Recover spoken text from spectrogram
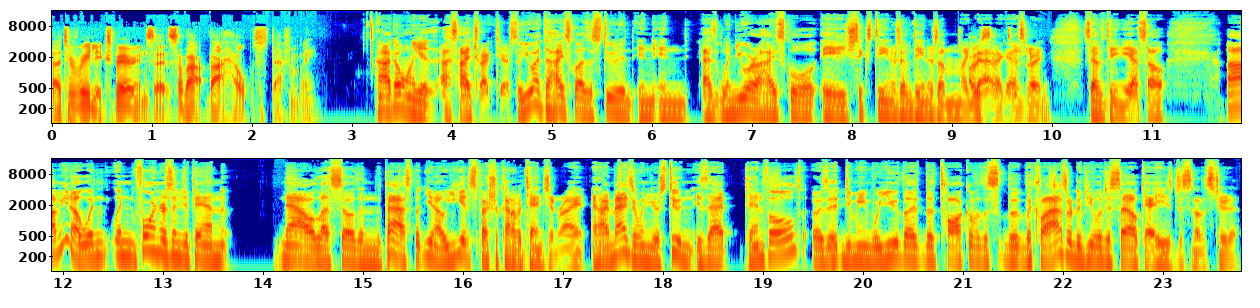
uh, to really experience it. So that that helped definitely. I don't want to get uh, sidetracked here. So you went to high school as a student in in as when you were a high school age, sixteen or seventeen or something like I was that. I guess right, seventeen. Yeah. So, um, you know, when when foreigners in Japan now less so than in the past, but you know, you get a special kind of attention, right? And I imagine when you're a student, is that tenfold, or is it? Do you mean were you the the talk of the the, the class, or did people just say, okay, he's just another student?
